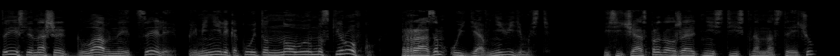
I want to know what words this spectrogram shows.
что если наши главные цели применили какую-то новую маскировку, разом уйдя в невидимость, и сейчас продолжают нестись к нам навстречу,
